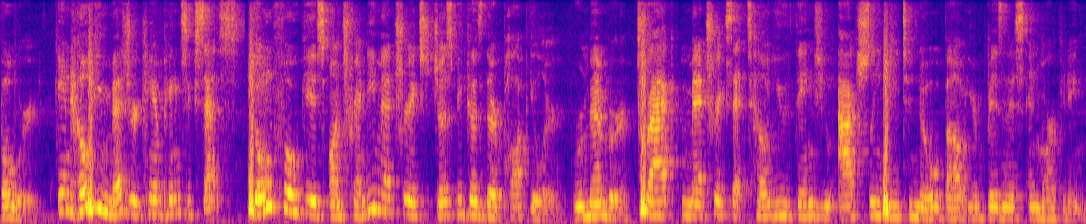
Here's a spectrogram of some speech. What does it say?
forward and help you measure campaign success. Don't focus on trendy metrics just because they're popular. Remember, track metrics that tell you things you actually need to know about your business and marketing.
